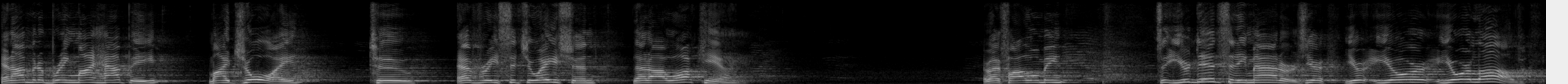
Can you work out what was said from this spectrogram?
And I'm going to bring my happy, my joy to every situation that I walk in. Everybody follow me? So your density matters. Your, your, your, your love.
